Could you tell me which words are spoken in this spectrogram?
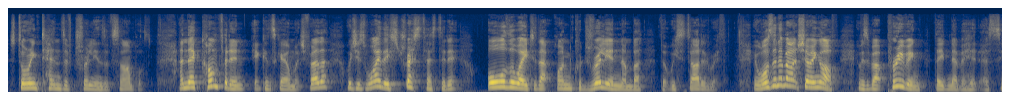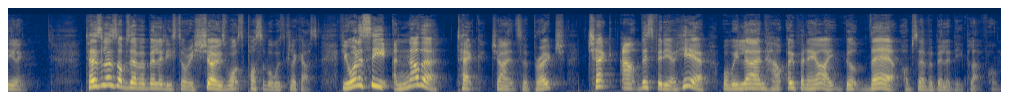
storing tens of trillions of samples. And they're confident it can scale much further, which is why they stress tested it all the way to that one quadrillion number that we started with. It wasn't about showing off, it was about proving they'd never hit a ceiling. Tesla's observability story shows what's possible with ClickHouse. If you want to see another tech giant's approach, check out this video here where we learn how OpenAI built their observability platform.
